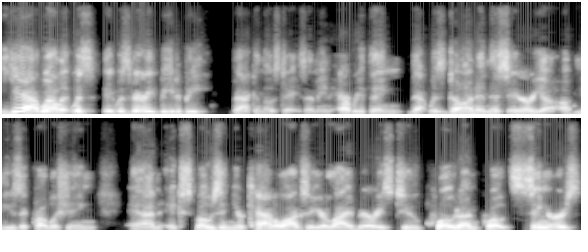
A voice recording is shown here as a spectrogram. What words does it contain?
Yeah, well, it was it was very B two B back in those days. I mean, everything that was done in this area of music publishing and exposing your catalogs or your libraries to quote unquote singers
